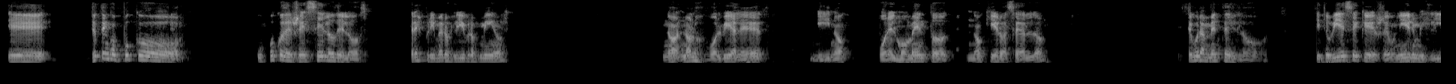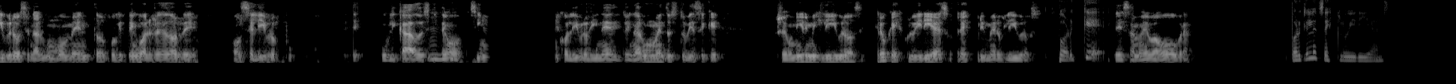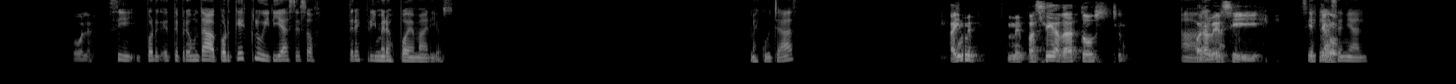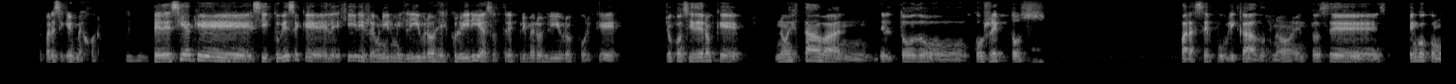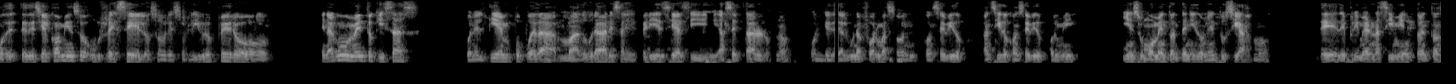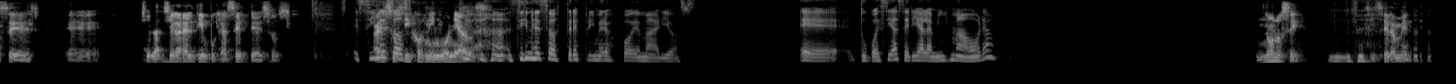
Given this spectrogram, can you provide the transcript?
Eh, yo tengo un poco, un poco de recelo de los tres primeros libros míos. No, no los volví a leer y ujú. no, por el momento no quiero hacerlo. Seguramente lo, si tuviese que reunir mis libros en algún momento, porque tengo alrededor de 11 libros pu- eh, publicados y tengo cinco libros inéditos, y en algún momento si tuviese que reunir mis libros, creo que excluiría esos tres primeros libros ¿Por qué? de esa nueva obra. ¿Por qué los excluirías? Hola. Sí, porque te preguntaba, ¿por qué excluirías esos tres primeros poemarios. ¿Me escuchás? Ahí me, pasé a datos para ver, si... Si, es la señal. Me parece que es mejor. Te decía que si tuviese que elegir y reunir mis libros, excluiría esos tres primeros libros porque yo considero que no estaban del todo correctos para ser publicados, ¿no? Entonces, tengo, como te decía al comienzo, un recelo sobre esos libros, pero en algún momento quizás con el tiempo pueda madurar esas experiencias y aceptarlos, ¿no? Porque de alguna forma son concebidos, han sido concebidos por mí y en su momento han tenido un entusiasmo de, primer nacimiento, entonces eh, llegará el tiempo que acepte a esos, a esos, hijos ninguneados. Sin esos tres primeros poemarios, eh, ¿tu poesía sería la misma ahora? No lo sé, mm. sinceramente.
